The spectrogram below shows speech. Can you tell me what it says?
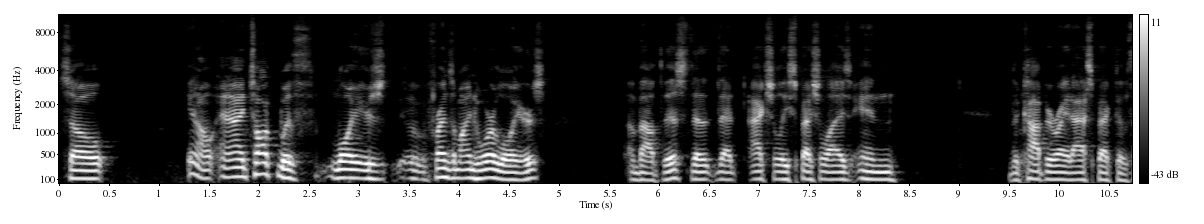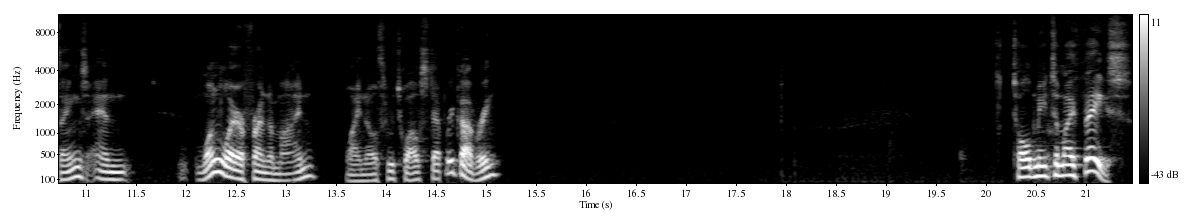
So, you know, and I talked with lawyers, friends of mine who are lawyers, about this that that actually specialize in the copyright aspect of things. And one lawyer friend of mine, who I know through 12 step recovery, told me to my face.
